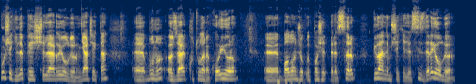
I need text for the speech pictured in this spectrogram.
bu şekilde peşçilerde yolluyorum. Gerçekten e, bunu özel kutulara koyuyorum. E, baloncuklu poşetlere sarıp güvenli bir şekilde sizlere yolluyorum.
